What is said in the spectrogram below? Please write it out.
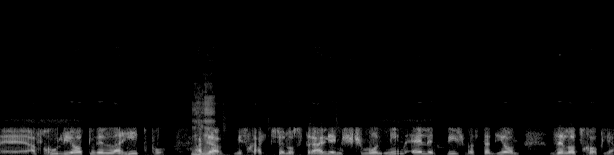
אה, הפכו להיות ללהיט פה. Mm-hmm. אגב, משחק של אוסטרליה עם 80 אלף איש בסטדיון, זה לא צחוק ליד.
